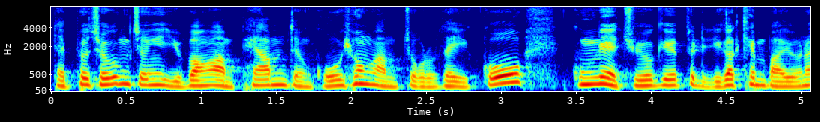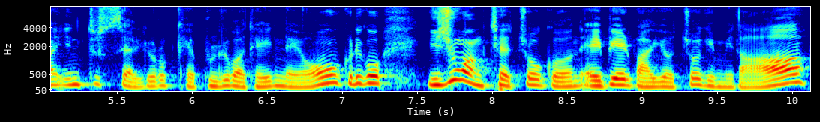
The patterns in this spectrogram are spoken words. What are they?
대표 적응증이 유방암, 폐암 등 고형암 쪽으로 돼 있고 국내 주요 기업들이 리가켄 바이오나 인투셀 이렇게 분류가 돼 있네요. 그리고 이중항체 쪽은 ABL 바이오 쪽입니다.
